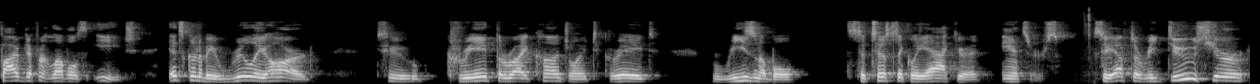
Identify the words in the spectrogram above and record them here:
five different levels each, it's going to be really hard to create the right conjoint to create reasonable, statistically accurate answers. So you have to reduce your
